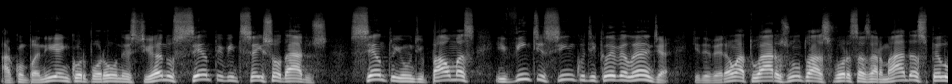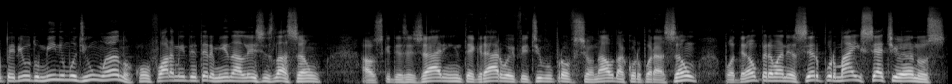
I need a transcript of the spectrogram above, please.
A companhia incorporou neste ano 126 soldados, 101 de Palmas e 25 de Clevelândia, que deverão atuar junto às Forças Armadas pelo período mínimo de um ano, conforme determina a legislação. Aos que desejarem integrar o efetivo profissional da corporação, poderão permanecer por mais sete anos.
